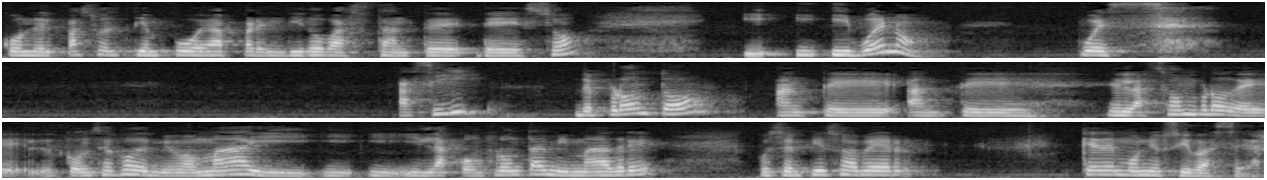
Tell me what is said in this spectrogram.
Con el paso del tiempo he aprendido bastante de eso. Y, bueno, pues así, de pronto, ante, ante el asombro del consejo de mi mamá y, la confronta de mi madre, pues empiezo a ver qué demonios iba a hacer.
